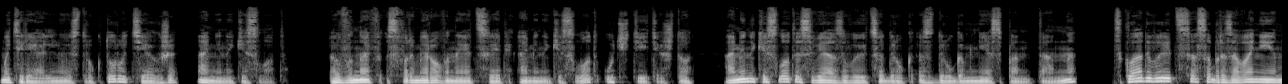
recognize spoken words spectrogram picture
материальную структуру тех же аминокислот. Вновь сформированная цепь аминокислот, учтите, что аминокислоты связываются друг с другом не спонтанно, складывается с образованием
